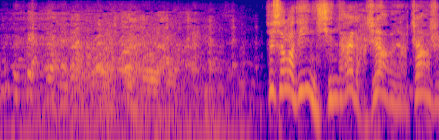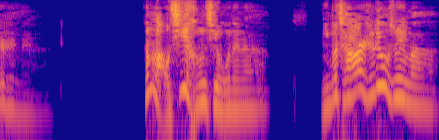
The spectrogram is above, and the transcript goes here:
这小老弟，你心态咋这样呀？这样式的呢？怎么老气横秋的呢？你不才二十六岁吗？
